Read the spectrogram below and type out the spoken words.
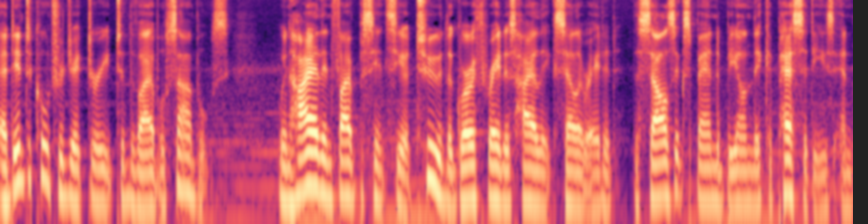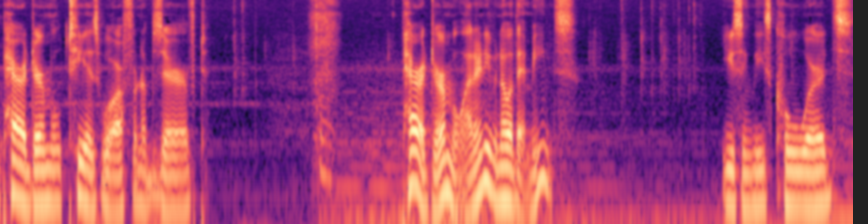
identical trajectory to the viable samples. When higher than 5% CO2, the growth rate is highly accelerated. The cells expanded beyond their capacities, and paradermal tears were often observed. Paradermal? I don't even know what that means. Using these cool words.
